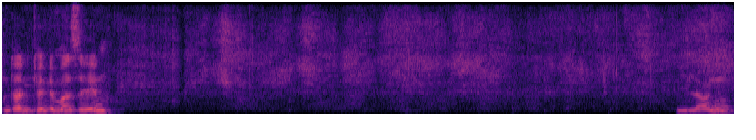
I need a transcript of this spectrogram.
und dann könnt ihr mal sehen, wie lang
